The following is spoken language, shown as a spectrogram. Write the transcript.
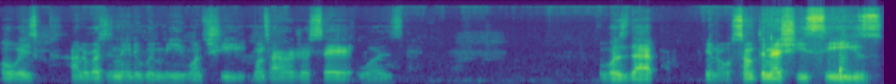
always kind of resonated with me once she once I heard her say it was was that you know something that she sees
